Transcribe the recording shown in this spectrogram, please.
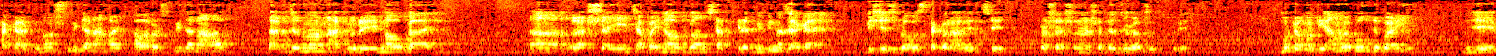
থাকার কোনো অসুবিধা না হয়, খাওয়ার অসুবিধা না হয়, তার জন্য নাটোরে, নওগাঁয় রাজশাহী, চাপাই নবগঞ্জ সাতক্ষীরা বিভিন্ন জায়গায় বিশেষ ব্যবস্থা করা হয়েছে প্রশাসনের সাথে যোগাযোগ করে। মোটামুটি আমরা বলতে পারি যে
